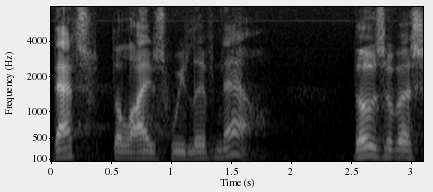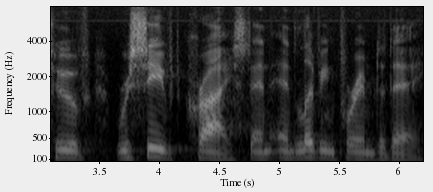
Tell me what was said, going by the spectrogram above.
That's the lives we live now. Those of us who've received Christ and, and living for Him today.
